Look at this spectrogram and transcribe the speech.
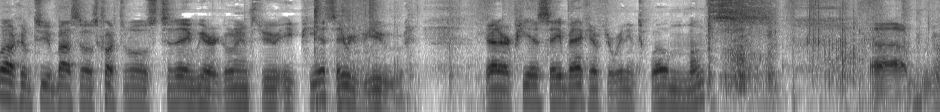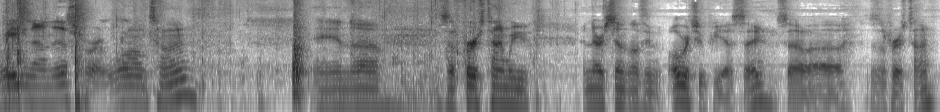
Welcome to Bosco's Collectibles. Today we are going through a PSA review. Got our PSA back after waiting 12 months. Uh, been waiting on this for a long time. And uh, this is the first time we, I never sent nothing over to PSA. So uh, this is the first time.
